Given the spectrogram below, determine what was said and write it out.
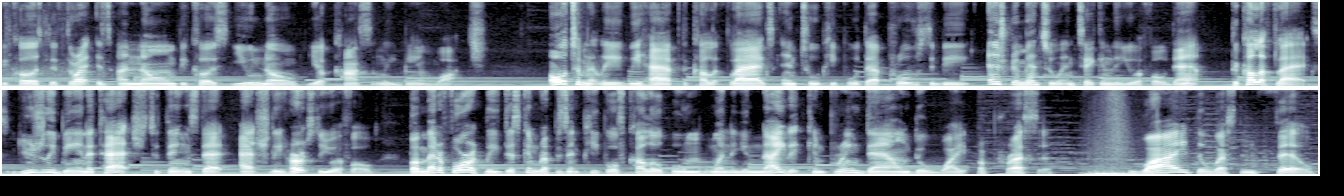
because the threat is unknown because you know you're constantly being watched. Ultimately, we have the colored flags and two people that proves to be instrumental in taking the UFO down. The colored flags usually being attached to things that actually hurts the UFO, but metaphorically, this can represent people of color whom, when united, can bring down the white oppressor. Why the Western feel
